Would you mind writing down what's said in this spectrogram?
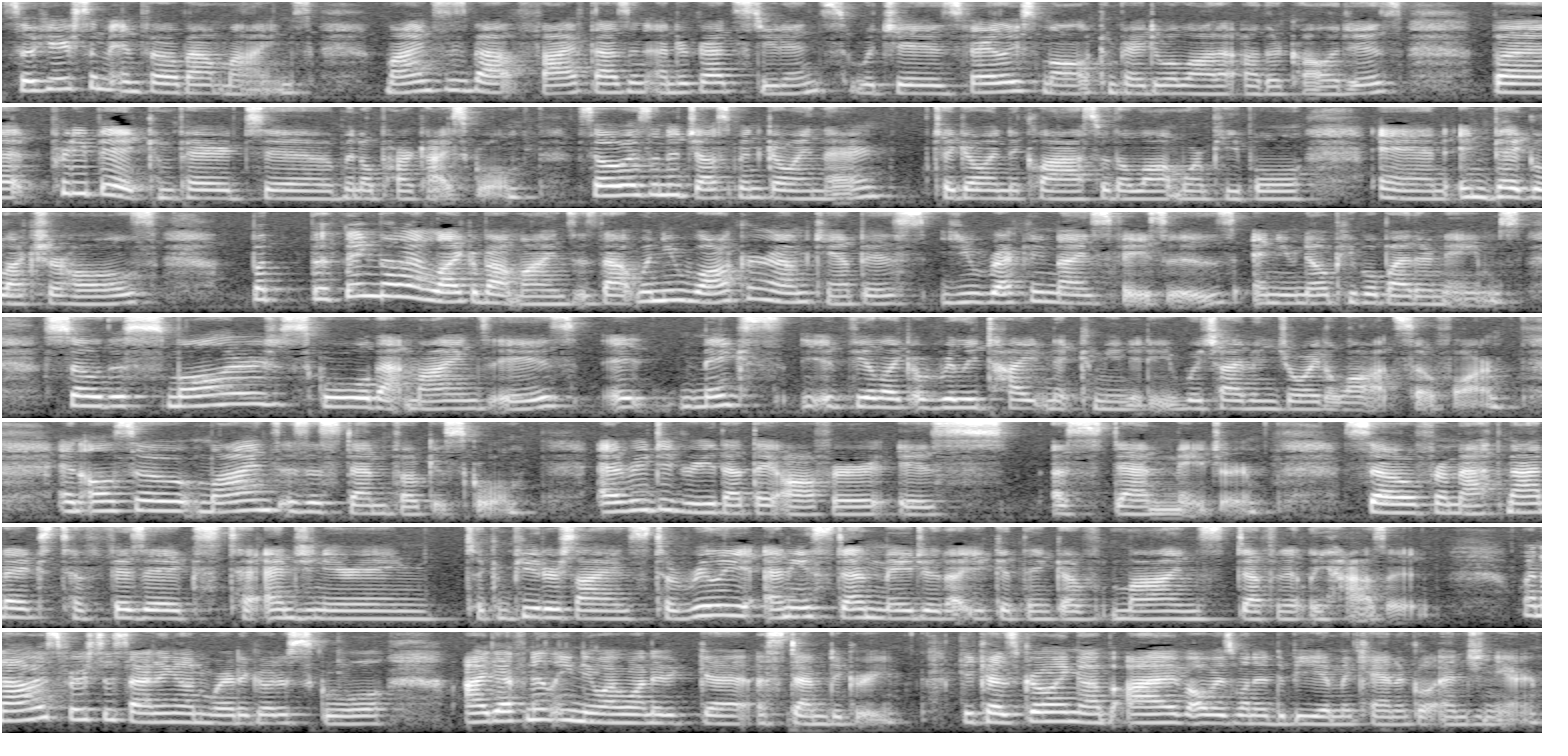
So here's some info about Mines. Mines is about 5,000 undergrad students, which is fairly small compared to a lot of other colleges, but pretty big compared to Middle Park High School. So it was an adjustment going there to go into class with a lot more people and in big lecture halls. But the thing that I like about Mines is that when you walk around campus, you recognize faces and you know people by their names. So the smaller school that Mines is, it makes it feel like a really tight knit community, which I've enjoyed a lot so far. And also, Mines is a STEM focused school. Every degree that they offer is a STEM major. So, from mathematics to physics to engineering to computer science to really any STEM major that you could think of, Mines definitely has it. When I was first deciding on where to go to school, I definitely knew I wanted to get a STEM degree because growing up, I've always wanted to be a mechanical engineer.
